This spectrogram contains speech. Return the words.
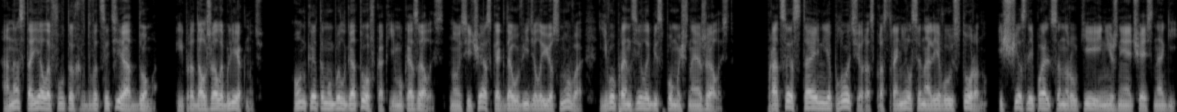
Она стояла в футах в двадцати от дома и продолжала блекнуть. Он к этому был готов, как ему казалось, но сейчас, когда увидел ее снова, его пронзила беспомощная жалость. Процесс таяния плоти распространился на левую сторону, исчезли пальцы на руке и нижняя часть ноги.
